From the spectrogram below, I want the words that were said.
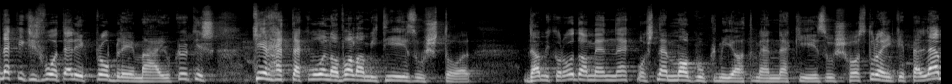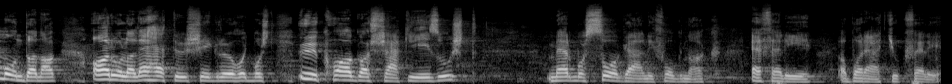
nekik is volt elég problémájuk, ők is kérhettek volna valamit Jézustól. De amikor oda mennek, most nem maguk miatt mennek Jézushoz, tulajdonképpen lemondanak arról a lehetőségről, hogy most ők hallgassák Jézust, mert most szolgálni fognak e felé, a barátjuk felé.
